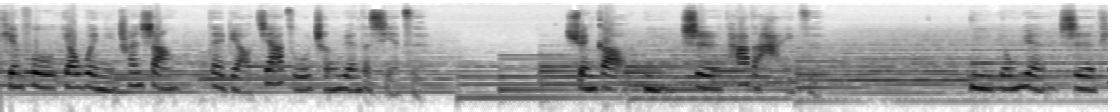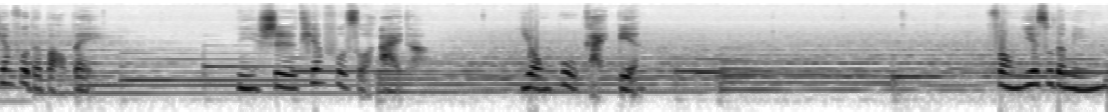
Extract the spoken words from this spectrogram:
天父要为你穿上代表家族成员的鞋子，宣告你是他的孩子，你永远是天父的宝贝。你是天父所爱的，永不改变。奉耶稣的名，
